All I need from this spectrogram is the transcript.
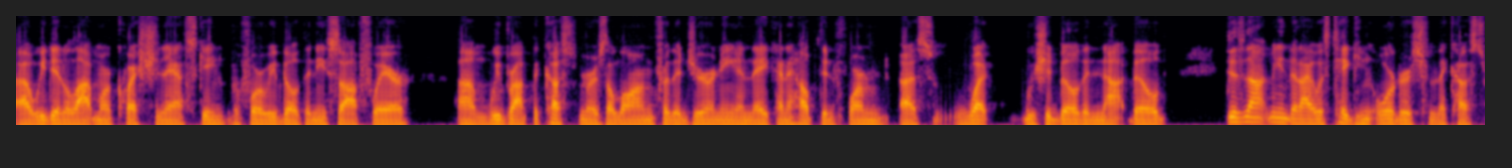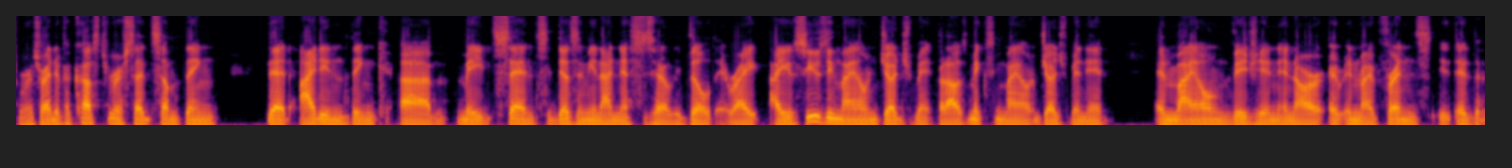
uh, we did a lot more question asking before we built any software. Um, we brought the customers along for the journey, and they kind of helped inform us what we should build and not build. Does not mean that I was taking orders from the customers, right? If a customer said something that I didn't think um, made sense, it doesn't mean I necessarily build it, right? I was using my own judgment, but I was mixing my own judgment in and my own vision and our and my friends, the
